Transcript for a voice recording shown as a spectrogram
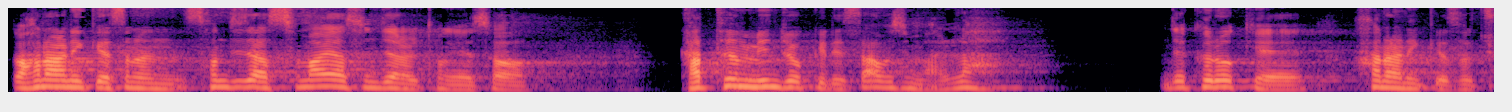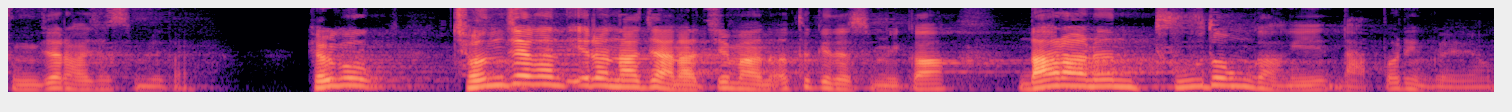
또 하나님께서는 선지자 스마야 선지자를 통해서 같은 민족끼리 싸우지 말라. 이제 그렇게 하나님께서 중재를 하셨습니다. 결국 전쟁은 일어나지 않았지만 어떻게 됐습니까? 나라는 두 동강이 나버린 거예요.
